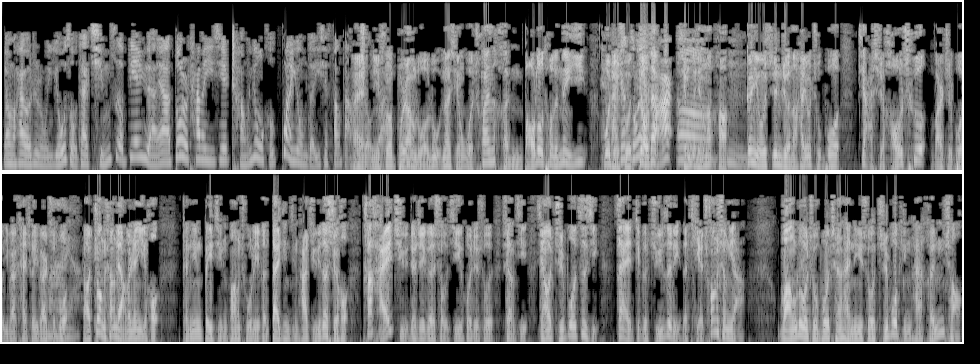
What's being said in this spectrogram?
要么还有这种游走在情色边缘呀，都是他们一些常用和惯用的一些方法和哎手，段。你说不让裸露，那行，我穿很薄露透的内衣，或者说吊带，行不行呢？嗯哈嗯，更有甚者呢，还有主播驾驶豪车玩直播，一边开车一边直播，然后撞伤两个人以后，肯定被警方处理了，带进警察局的时候，他还举着这个手机或者说摄像机，想要直播自己在这个局子里的铁窗生涯。网络主播陈海妮说，直播平台很少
